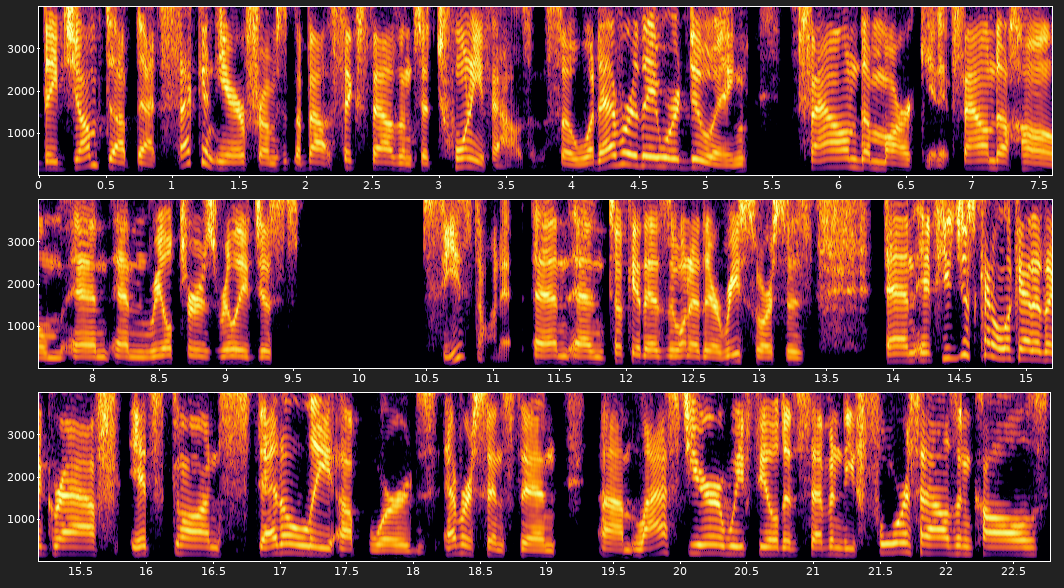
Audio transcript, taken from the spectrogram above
they jumped up that second year from about 6,000 to 20,000. So whatever they were doing found a market, it found a home, and and realtors really just seized on it and and took it as one of their resources. And if you just kind of look at it in a graph, it's gone steadily upwards ever since then. Um, last year we fielded 74,000 calls.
